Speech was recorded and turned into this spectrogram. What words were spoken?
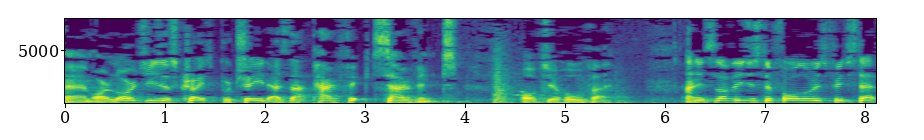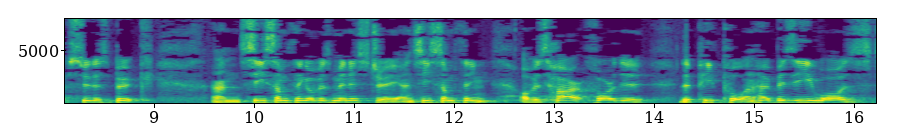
um, our Lord Jesus Christ portrayed as that perfect servant of Jehovah. And it's lovely just to follow his footsteps through this book and see something of his ministry and see something of his heart for the, the people and how busy he was.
